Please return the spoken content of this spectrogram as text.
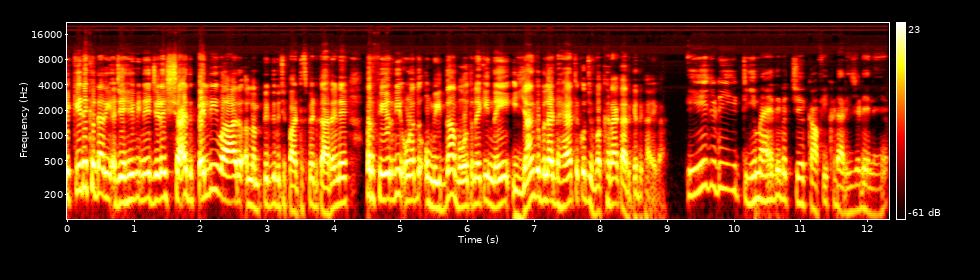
ਤੇ ਕਿਹੜੇ ਖਿਡਾਰੀ ਅਜਿਹੇ ਵੀ ਨੇ ਜਿਹੜੇ ਸ਼ਾਇਦ ਪਹਿਲੀ ਵਾਰ 올림픽 ਦੇ ਵਿੱਚ ਪਾਰਟਿਸਿਪੇਟ ਕਰ ਰਹੇ ਨੇ ਪਰ ਫਿਰ ਵੀ ਉਹਨਾਂ ਤੋਂ ਉਮੀਦਾਂ ਬਹੁਤ ਨੇ ਕਿ ਨਹੀਂ ਯੰਗ ਬਲੱਡ ਹੈ ਤੇ ਕੁਝ ਵੱਖਰਾ ਕਰਕੇ ਦਿਖਾਏਗਾ ਇਹ ਜਿਹੜੀ ਟੀਮ ਹੈ ਇਹਦੇ ਵਿੱਚ ਕਾਫੀ ਖਿਡਾਰੀ ਜਿਹੜੇ ਨੇ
